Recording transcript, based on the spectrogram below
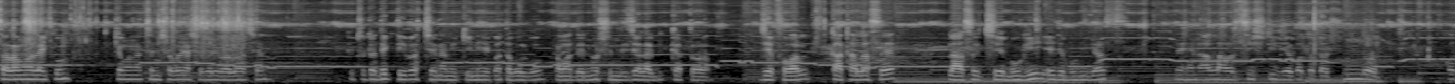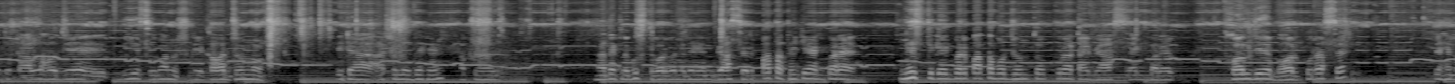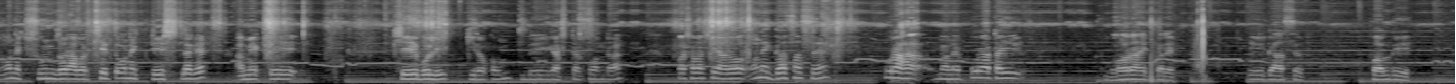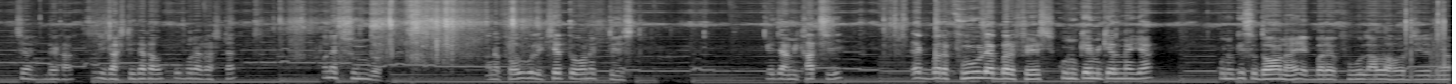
আসসালামু আলাইকুম। কেমন আছেন সবাই? আশা করি ভালো আছেন। কিছুটা দেখতেই পাচ্ছেন আমি কি নিয়ে কথা বলব। আমাদের নরসিংদী জেলার বিখ্যাত যে ফল, কাঁঠাল আছে, প্লাস হচ্ছে বুগি এই যে বুগি গাছ, দেখেন আল্লাহর সৃষ্টি যে কতটা সুন্দর, কতটা আল্লাহ যে দিয়েছে মানুষকে খাওয়ার জন্য। এটা আসলে দেখেন আপনার না দেখলে বুঝতে পারবেন না। দেখেন গাছের পাতা থেকে একবারে, নিচ থেকে একবারে পাতা পর্যন্ত পুরাটাই গাছ, একবারে ফল দিয়ে ভরপুর আছে। দেখেন, অনেক সুন্দর, আবার খেতে অনেক টেস্ট লাগে। আমি একটু খেয়ে বলি কীরকম এই গাছটা কোনটা পাশাপাশি আরও অনেক গাছ আছে, পুরা মানে পুরাটাই ভরা একবারে এই গাছের ফল দিয়ে। বুঝছেন দেখা, এই গাছটি দেখাও, পুরা গাছটা অনেক সুন্দর। মানে ফলগুলি খেতে অনেক টেস্ট এই যে আমি খাচ্ছি, একবারে ফুল, একবারে ফ্রেশ কোনো কেমিক্যাল নাই কোনো কিছু দেওয়া নাই, একবারে ফুল, আল্লাহর যে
